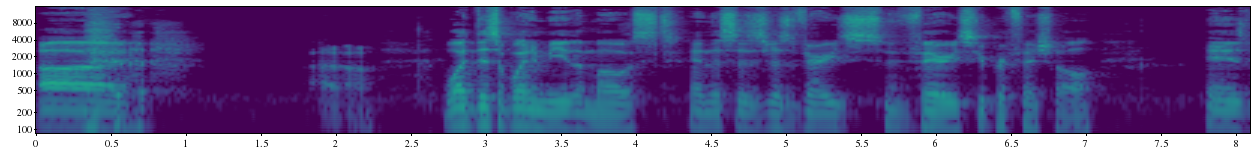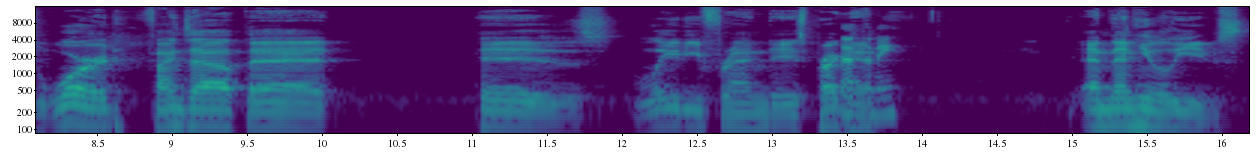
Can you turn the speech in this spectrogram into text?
Uh, I don't know. What disappointed me the most, and this is just very, very superficial, is Ward finds out that his lady friend is pregnant, Bethany. and then he leaves.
